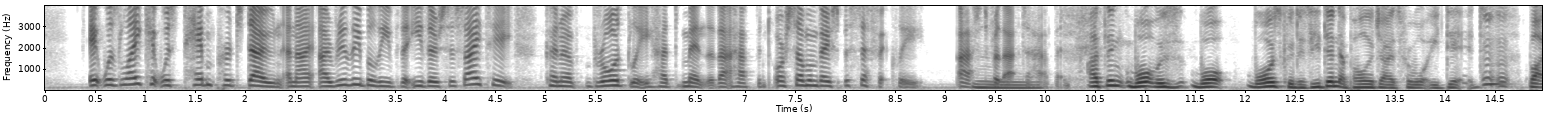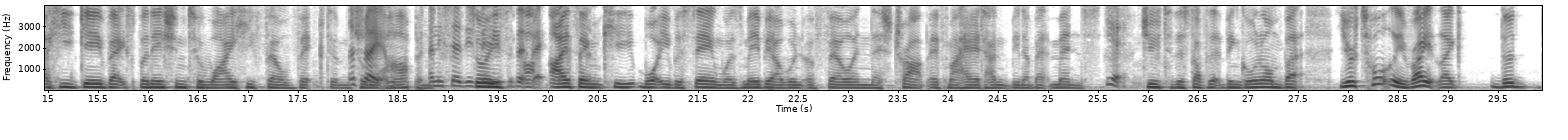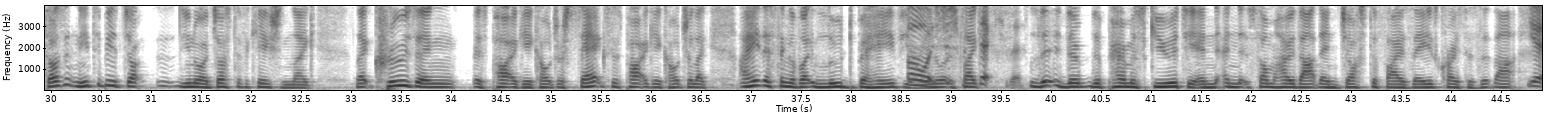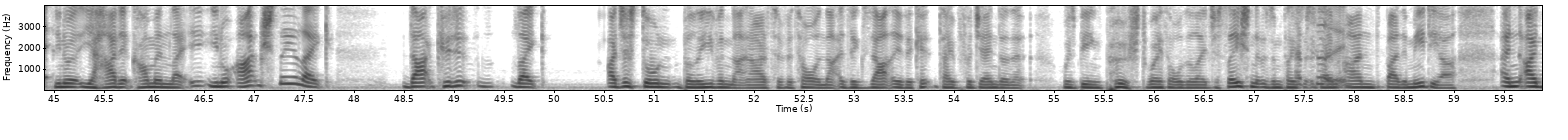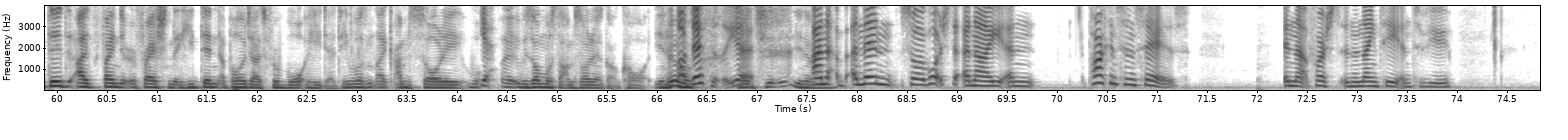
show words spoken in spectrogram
it was like it was tempered down and I, I really believe that either society kind of broadly had meant that that happened or someone very specifically asked for that to Mm. happen I think what was what was good is he didn't apologize for what he did, but he gave explanation to why he fell victim That's to right, what happened. and he said so he's. a bit I, I think he what he was saying was maybe I wouldn't have fell in this trap if my head hadn't been a bit mince. Yeah. Due to the stuff that had been going on, but you're totally right. Like there doesn't need to be a ju- you know a justification like. Like cruising is part of gay culture, sex is part of gay culture. Like I hate this thing of like lewd behavior. Oh, you it's know? just like ridiculous. the, the the promiscuity and and that somehow that then justifies the AIDS crisis that that Yeah. you know you had it coming like you know actually like that could like I just don't believe in that narrative at all and that is exactly the type of agenda that was being pushed with all the legislation that was in place at the time and by the media and I did I find it refreshing that he didn't apologize for what he did he wasn't like I'm sorry Yeah. it was almost like I'm sorry I got caught you know Oh, definitely, yeah. Which, you know and and then so I watched it and I and Parkinson says in that first in the ninety eight interview,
